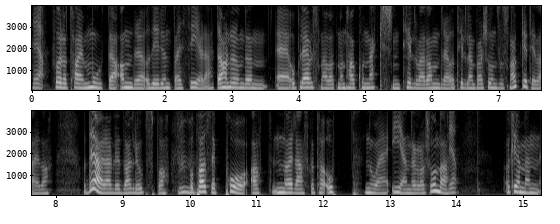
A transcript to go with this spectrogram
Ja. for å ta imot det andre og de rundt deg sier det. Det handler om den eh, opplevelsen av at man har connection til hverandre og til den personen som snakker til deg. da. Og det har jeg blitt veldig obs på. Mm. Og passe på at når jeg skal ta opp noe i en relasjon, da Ja. OK, men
